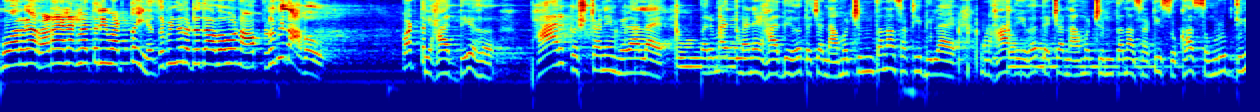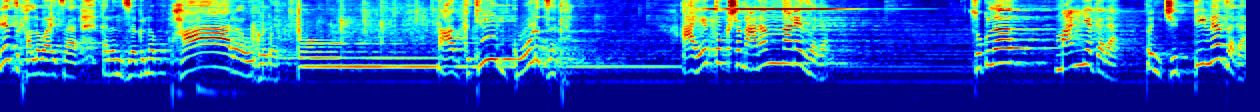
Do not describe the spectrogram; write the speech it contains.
पोरगा रडायला लागला तरी वाटतं ह्याचं बी रड दाबावं ना आपलं बी दाबावं. वाटतं हा देह फार कष्टाने मिळालाय. परमात्म्याने हा देह त्याच्या नामचिंतनासाठी दिलाय. म्हणून हा देह त्याच्या नामचिंतनासाठी सुखा समृद्धीनेच घालवायचा कारण जगणं फार अवघड आहे. अगदी गोड जगा. आहे तो क्षण आनंदाने जगा. चुकलं? मान्य करा पण जिद्दीनं जगा.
